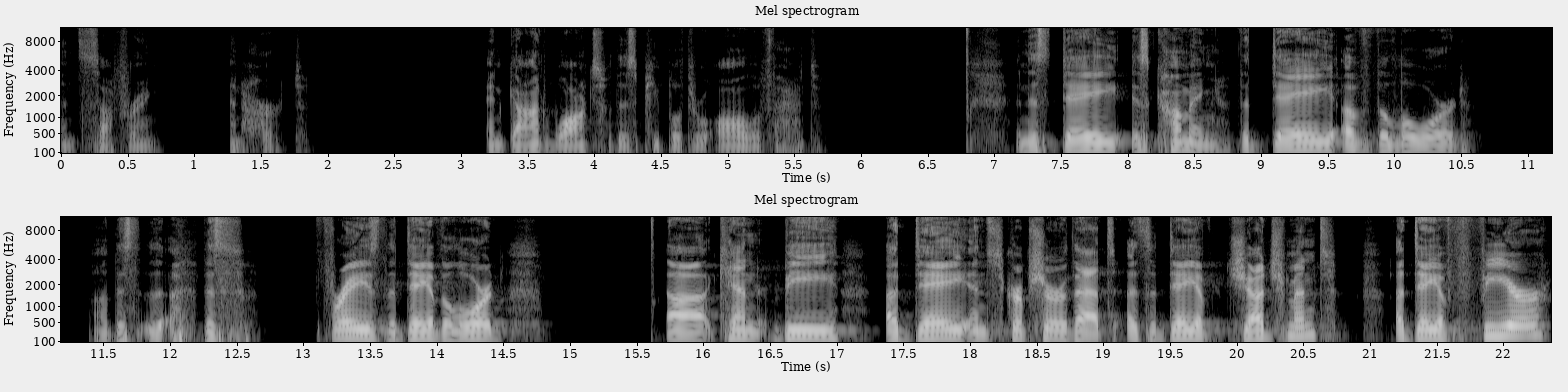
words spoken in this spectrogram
and suffering and hurt. And God walks with his people through all of that. And this day is coming, the day of the Lord. Uh, this, uh, this phrase, the day of the Lord, uh, can be a day in Scripture that is a day of judgment, a day of fear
